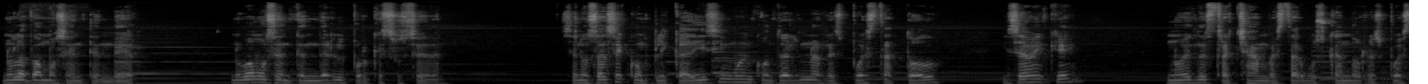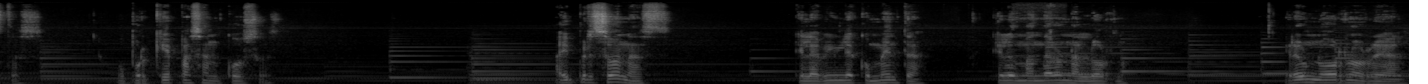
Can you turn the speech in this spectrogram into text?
no las vamos a entender, no vamos a entender el por qué suceden. Se nos hace complicadísimo encontrarle una respuesta a todo y ¿saben qué? No es nuestra chamba estar buscando respuestas o por qué pasan cosas. Hay personas que la Biblia comenta que los mandaron al horno. Era un horno real,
